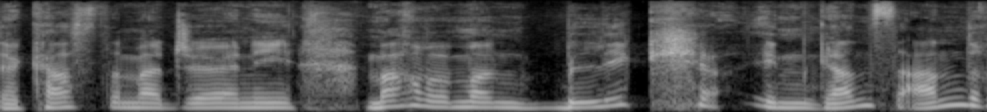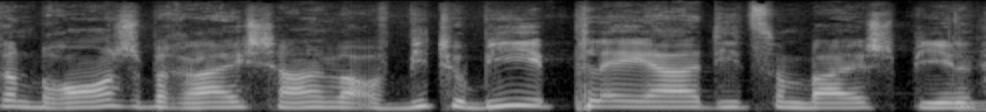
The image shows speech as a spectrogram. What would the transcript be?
der Customer Journey. Machen wir mal einen Blick in einen ganz anderen Branchenbereich, schauen wir auf B2B-Player, die zum Beispiel mhm.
